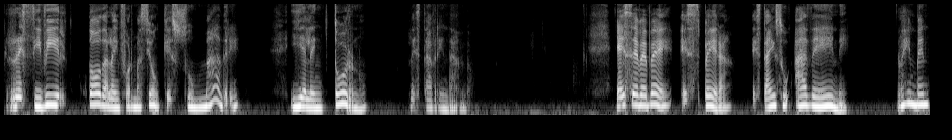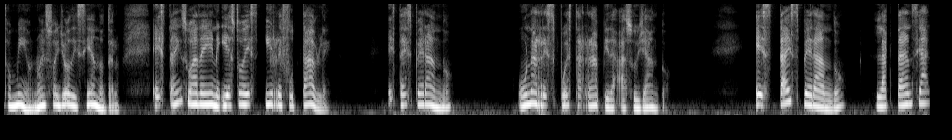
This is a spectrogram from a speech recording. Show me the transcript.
recibir toda la información que su madre y el entorno le está brindando. Ese bebé espera, está en su ADN. No es invento mío, no soy yo diciéndotelo. Está en su ADN y esto es irrefutable. Está esperando una respuesta rápida a su llanto. Está esperando lactancia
